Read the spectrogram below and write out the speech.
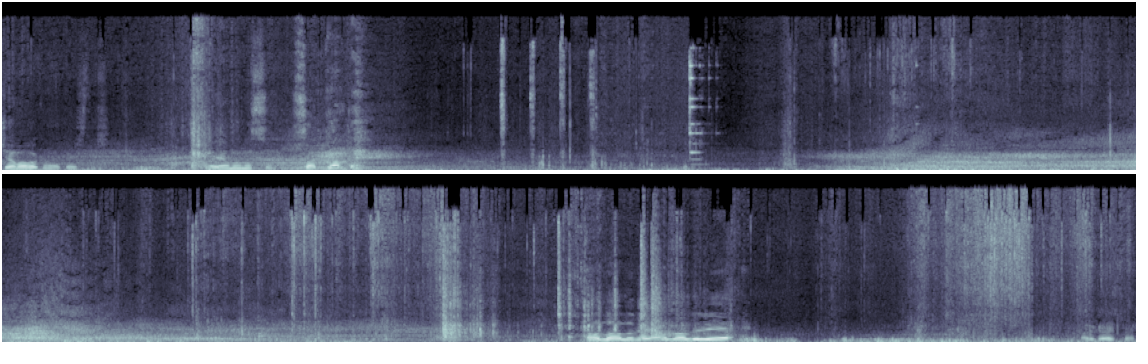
Cama bakın arkadaşlar. Ayağıma nasıl saplandı. Allah Allah be, Allah Allah be. Arkadaşlar,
